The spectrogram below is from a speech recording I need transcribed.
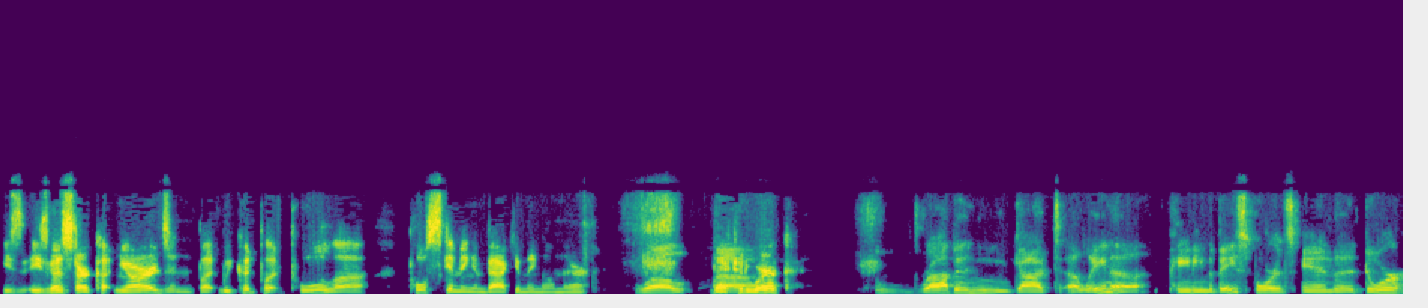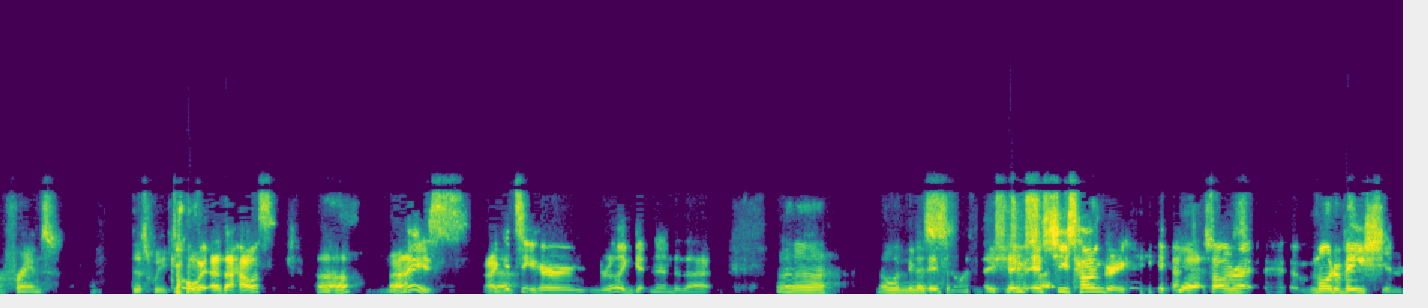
he's he's going to start cutting yards, and but we could put pool uh, pool skimming and vacuuming on there. Well, That could uh, work. Robin got Elena painting the baseboards and the door frames this week. Oh, at the house. Uh huh. Nice. I could see her really getting into that. Uh, I wouldn't If- if- necessarily say she's If, if she's hungry, yeah, Yeah, it's all right. Motivation.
